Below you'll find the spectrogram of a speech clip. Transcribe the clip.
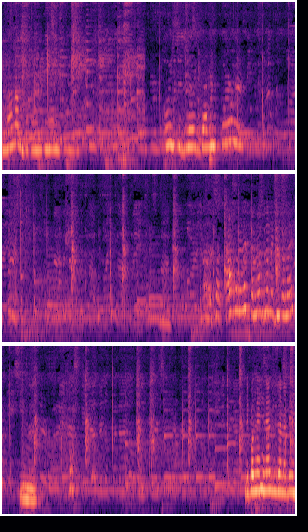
Nangangab siya kayo niyan. Uy, si Jordan Poole. Sa- Asa na rin? Kanag na nagkita na? Hmm. Di pa nga hinasi sana din.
